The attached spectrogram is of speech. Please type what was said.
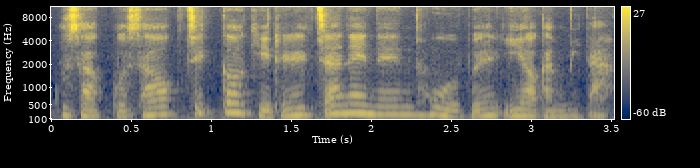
구석구석 찌꺼기를 짜내는 호흡을 이어갑니다.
